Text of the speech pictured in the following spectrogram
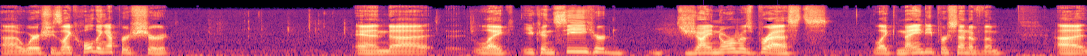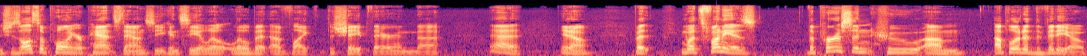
uh, where she's like holding up her shirt, and uh, like you can see her ginormous breasts, like ninety percent of them. Uh, and she's also pulling her pants down, so you can see a little little bit of like the shape there, and uh, you know. But what's funny is the person who um, uploaded the video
